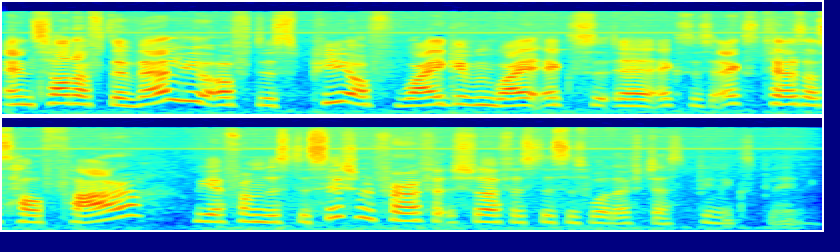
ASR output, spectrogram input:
And sort of the value of this p of y given y x, uh, x is x tells us how far we are from this decision surface. This is what I've just been explaining.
